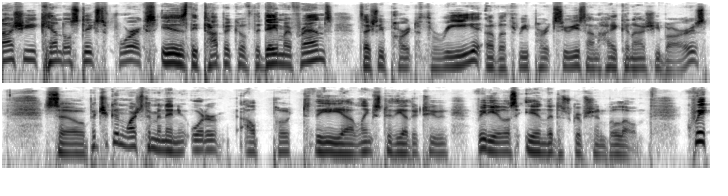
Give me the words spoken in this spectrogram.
Ashi candlesticks forex is the topic of the day, my friends. It's actually part three of a three-part series on Heikin Ashi bars. So, but you can watch them in any order. I'll put the uh, links to the other two videos in the description below. Quick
